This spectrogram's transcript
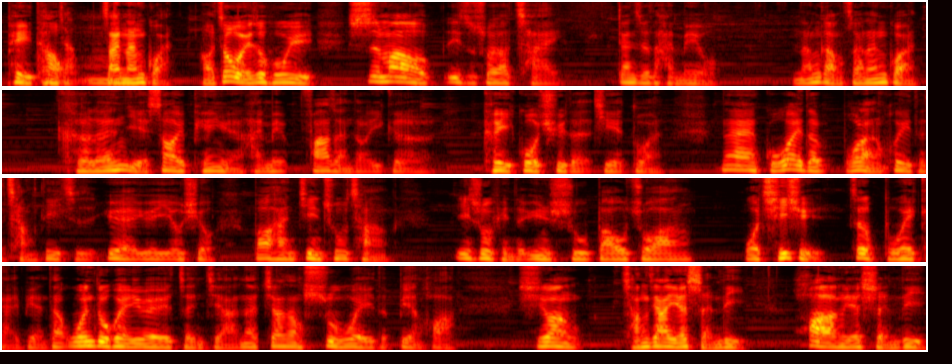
配套展览馆，好，这我也是呼吁。世贸一直说要拆，但是它还没有。南港展览馆可能也稍微偏远，还没发展到一个可以过去的阶段。那国外的博览会的场地是越来越优秀，包含进出场、艺术品的运输、包装。我期许这个不会改变，但温度会越来越增加。那加上数位的变化，希望厂家也省力，画廊也省力，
